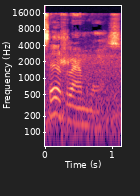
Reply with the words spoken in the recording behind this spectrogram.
Cerramos.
